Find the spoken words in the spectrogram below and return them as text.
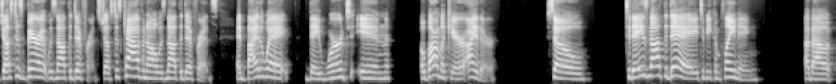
Justice Barrett was not the difference. Justice Kavanaugh was not the difference. And by the way, they weren't in Obamacare either. So today's not the day to be complaining about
